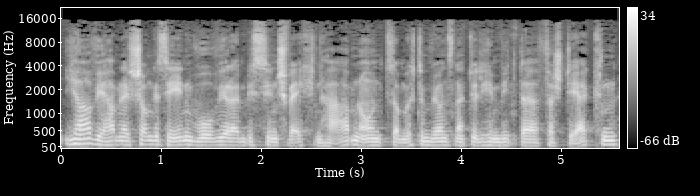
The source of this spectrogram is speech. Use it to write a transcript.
Ja, wir haben jetzt schon gesehen, wo wir ein bisschen Schwächen haben und da möchten wir uns natürlich im Winter verstärken.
